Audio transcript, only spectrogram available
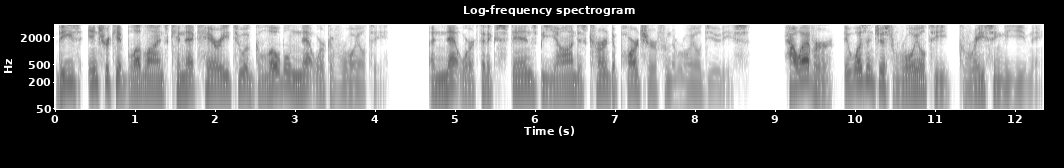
These intricate bloodlines connect Harry to a global network of royalty, a network that extends beyond his current departure from the royal duties. However, it wasn't just royalty gracing the evening.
